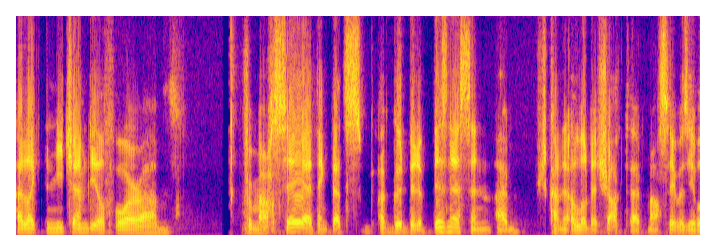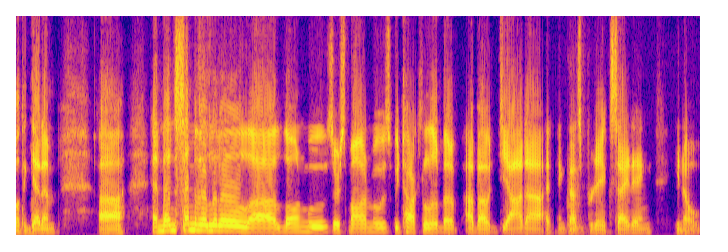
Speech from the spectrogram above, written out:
I like the Ntcham deal for um, for Marseille. I think that's a good bit of business, and I'm kind of a little bit shocked that Marseille was able to get him. Uh, and then some of the little uh, loan moves or smaller moves. We talked a little bit about Diatta. I think that's pretty exciting. You know,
